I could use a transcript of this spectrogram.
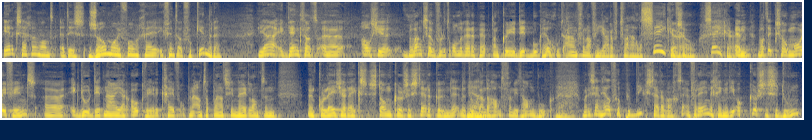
eerlijk zeggen, want het is zo mooi vormgegeven. Ik vind het ook voor kinderen. Ja, ik denk dat eh, als je belangstelling voor het onderwerp hebt, dan kun je dit boek heel goed aan vanaf een jaar of twaalf. Zeker. Of zo. Zeker. En wat ik zo mooi vind, eh, ik doe dit najaar ook weer. Ik geef op een aantal plaatsen in Nederland een, een collegereeks stoomcursus sterrenkunde. En dat doe Ja. ik aan de hand van dit handboek. Ja. Maar er zijn heel veel publieksterrenwachten en verenigingen die ook cursussen doen.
